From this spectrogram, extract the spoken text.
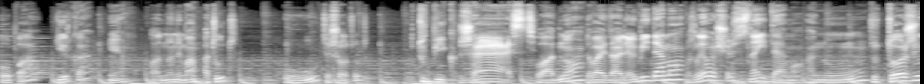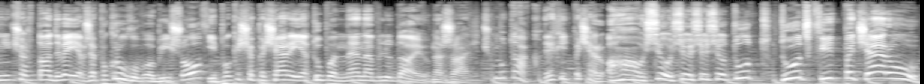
Опа, дірка? Ні, ладно, нема. А тут? У, це що тут? Тупік. Жесть. Ладно, давай далі обійдемо. Можливо, щось знайдемо. А ну, тут теж ні чорта. Диви, я вже по кругу обійшов, і поки що печери я тупо не наблюдаю. На жаль. Чому так? Де вхід печеру? Ага, ось, ось, ось, ось, тут. Тут вхід печеру.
